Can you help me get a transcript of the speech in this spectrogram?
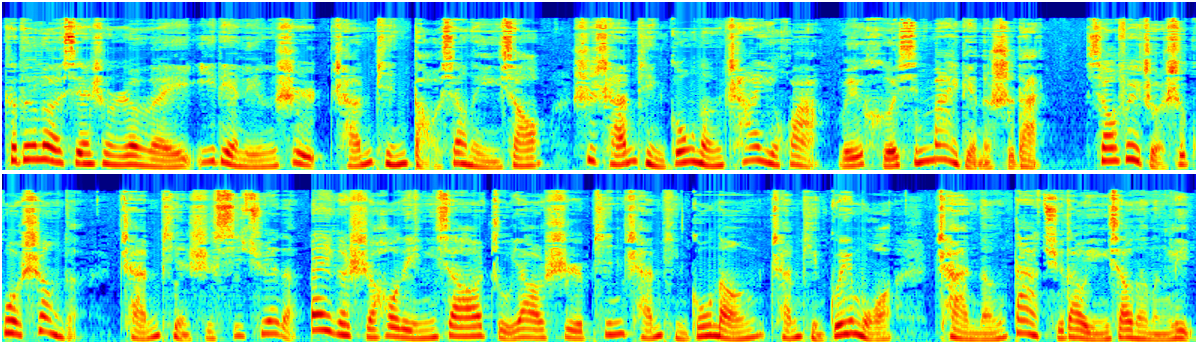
科特勒先生认为，一点零是产品导向的营销，是产品功能差异化为核心卖点的时代。消费者是过剩的，产品是稀缺的。那个时候的营销主要是拼产品功能、产品规模、产能、大渠道营销的能力。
